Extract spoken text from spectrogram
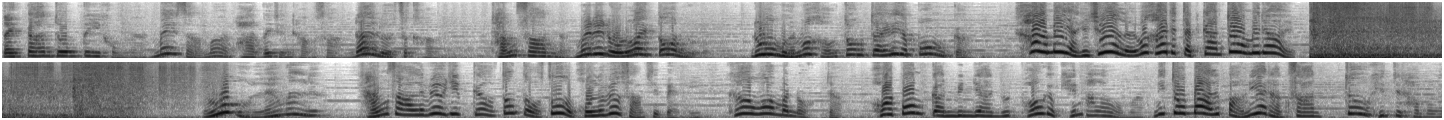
แต่การโจมตีของนางไม่สามารถผ่านไปถึงถังซานได้เลยสักครั้งถังซานน่ะไม่ได้โดนไล่ต้อนอยู่หรอกดูเหมือนว่าเขาจงใจที่จะป้องกัน ข้าไม่อยากจะเชื่อเลยว่าข้าจะจัดการเจ้าไม่ได้ รู้ผลแล้วงั้นเลยถังซานเลเวล 29 ต้องต่อสู้กับคนเลเวล 30 แบบนี้ ข้าว่ามันออกจากคอยป้องกันวิญญาณยุทธพร้อมกับเค้นพลังออกมา นี่เจ้าบ้าหรือเปล่าเนี่ยถังซาน เจ้าคิดจะทำอะไร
